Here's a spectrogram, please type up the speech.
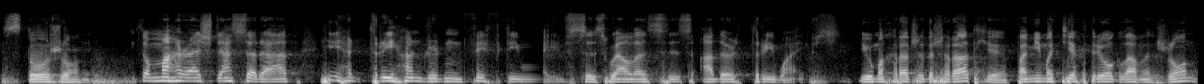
100 жен. So Maharaj Dasarath, he had 350 wives as well as his other three wives. И у Махараджи Дашарадхи, помимо тех трех главных жен,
